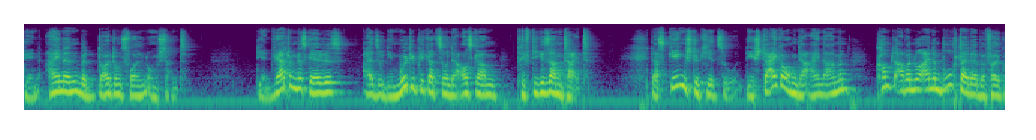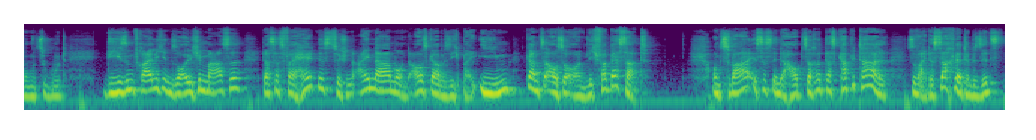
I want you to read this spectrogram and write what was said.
den einen bedeutungsvollen Umstand. Die Entwertung des Geldes, also die Multiplikation der Ausgaben, trifft die Gesamtheit. Das Gegenstück hierzu, die Steigerung der Einnahmen, kommt aber nur einem Bruchteil der Bevölkerung zugut, diesem freilich in solchem Maße, dass das Verhältnis zwischen Einnahme und Ausgabe sich bei ihm ganz außerordentlich verbessert. Und zwar ist es in der Hauptsache das Kapital, soweit es Sachwerte besitzt,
